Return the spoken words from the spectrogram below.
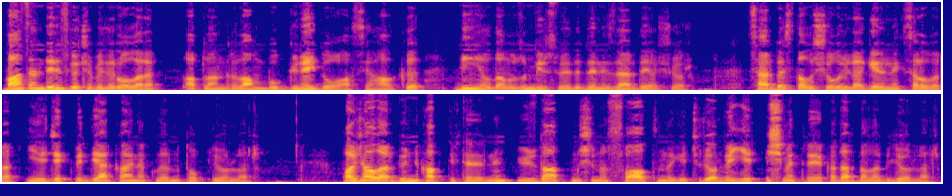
Bazen deniz göçebeleri olarak adlandırılan bu Güneydoğu Asya halkı bin yıldan uzun bir süredir denizlerde yaşıyor. Serbest dalış yoluyla geleneksel olarak yiyecek ve diğer kaynaklarını topluyorlar. Bacağlar günlük aktivitelerinin %60'ını su altında geçiriyor ve 70 metreye kadar dalabiliyorlar.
